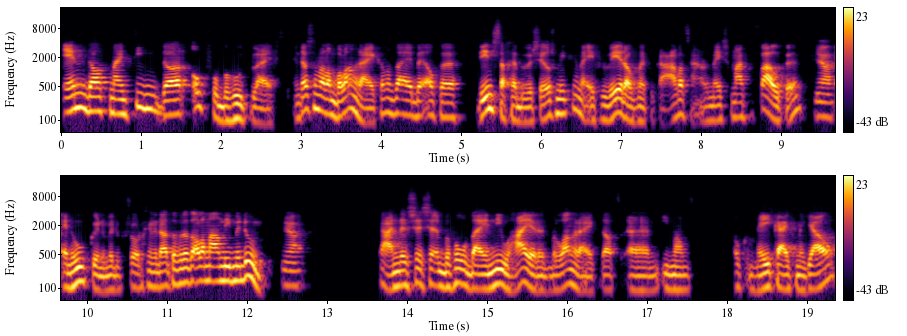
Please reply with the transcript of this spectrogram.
En dat mijn team daar ook voor behoed blijft. En dat is dan wel een belangrijke, want wij hebben elke dinsdag hebben we sales meeting. We evalueren ook met elkaar. Wat zijn nou de meest gemaakte fouten? Ja, En hoe kunnen we ervoor zorgen inderdaad dat we dat allemaal niet meer doen? ja, Ja, en dus is bijvoorbeeld bij een nieuw hire het belangrijk dat ehm, iemand ook meekijkt met jou.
